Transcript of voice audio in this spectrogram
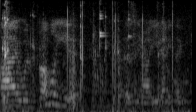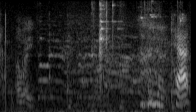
I would probably eat it. Because, you know, I eat anything. Oh, wait. Kat,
